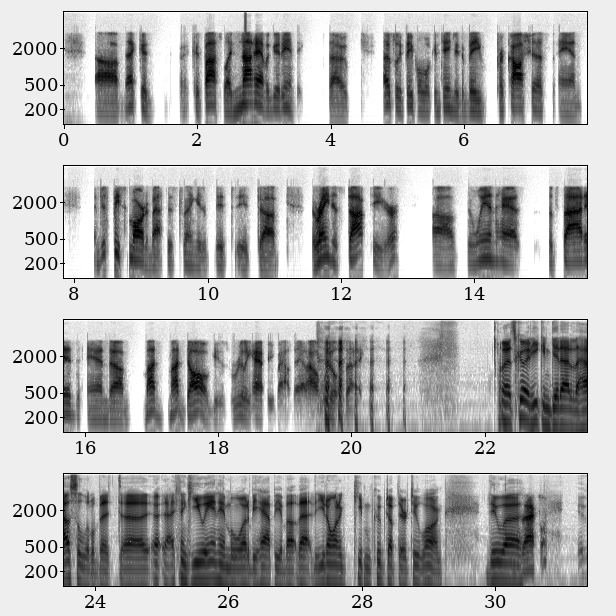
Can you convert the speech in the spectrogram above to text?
uh, that could could possibly not have a good ending. So hopefully, people will continue to be precautious and and just be smart about this thing. It it it uh, the rain has stopped here. Uh, the wind has subsided, and um, my my dog is really happy about that. I will say. Well, that's good. He can get out of the house a little bit. Uh, I think you and him will want to be happy about that. You don't want to keep him cooped up there too long. Do uh, exactly.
